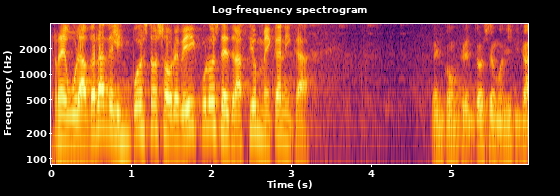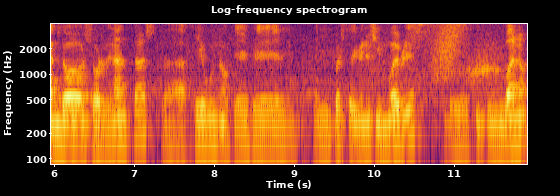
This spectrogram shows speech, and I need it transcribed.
reguladora del impuesto sobre vehículos de tracción mecánica. En concreto se modifican dos ordenanzas, la C1 que es del, impuesto de bienes inmuebles de tipo urbano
